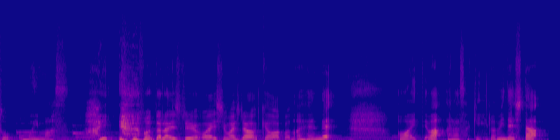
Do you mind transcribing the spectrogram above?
と思います。はい。また来週お会いしましょう。今日はこの辺で。お相手は荒崎ひろみでした。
